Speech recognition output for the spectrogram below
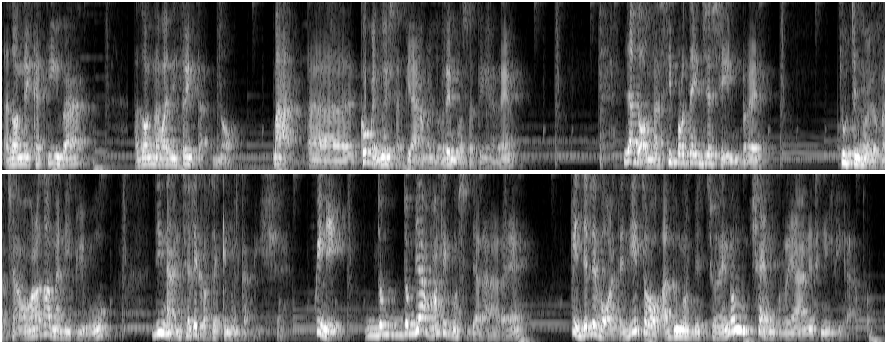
la donna è cattiva? La donna va di fretta? No. Ma eh, come noi sappiamo e dovremmo sapere, la donna si protegge sempre tutti noi lo facciamo, ma la donna di più dinanzi alle cose che non capisce. Quindi do- dobbiamo anche considerare che delle volte dietro ad un'obiezione non c'è un reale significato,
